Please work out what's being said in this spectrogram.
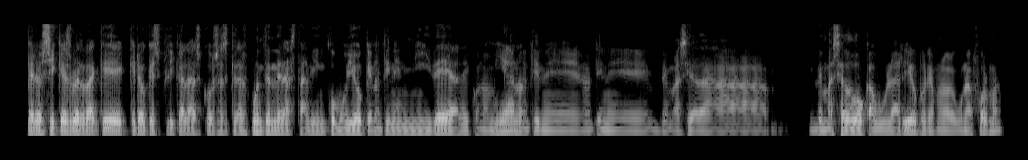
Pero sí que es verdad que creo que explica las cosas que las puede entender hasta alguien como yo, que no tiene ni idea de economía, no tiene, no tiene demasiada, demasiado vocabulario, por llamarlo de alguna forma.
